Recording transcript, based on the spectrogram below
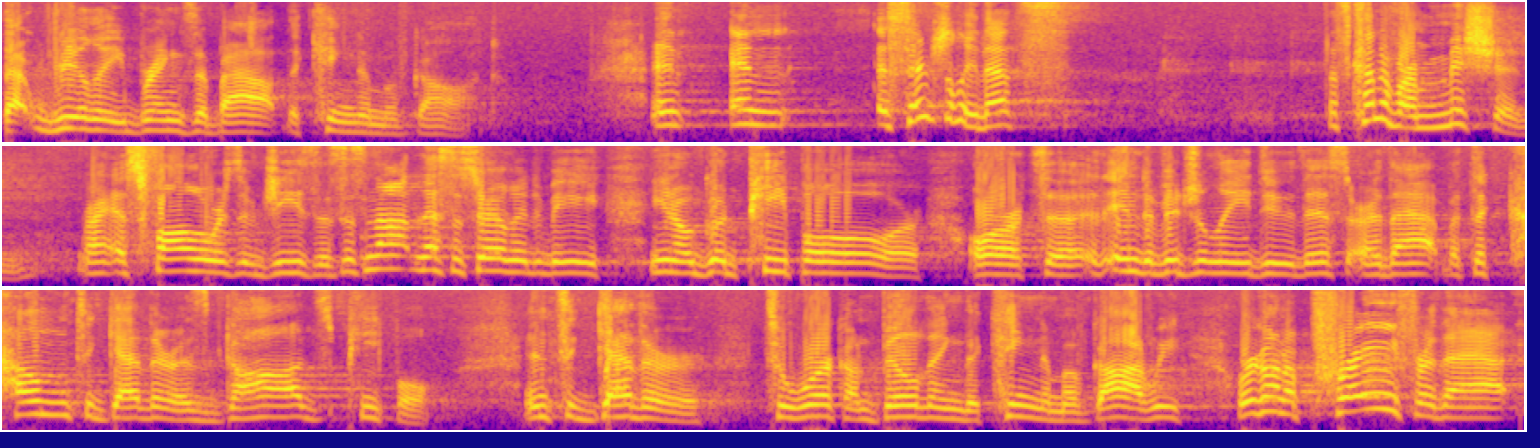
that really brings about the kingdom of God. And, and essentially, that's, that's kind of our mission, right, as followers of Jesus. It's not necessarily to be, you know, good people or, or to individually do this or that, but to come together as God's people and together to work on building the kingdom of God. We, we're going to pray for that.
